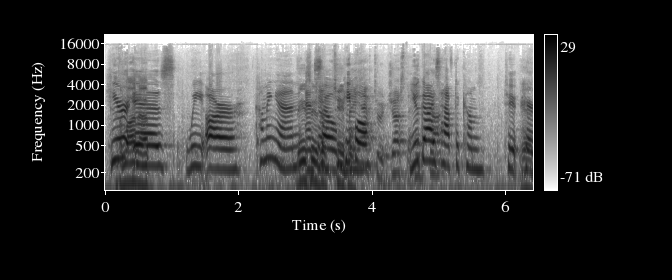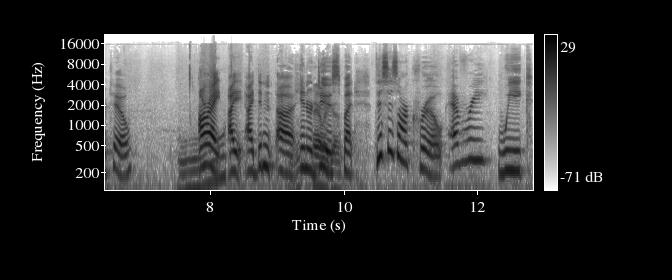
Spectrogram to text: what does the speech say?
here is, up. we are coming in, These and so people. people, They have to adjust the you guys shot. have to come to, Yeah. here too. All right, I, I didn't uh, introduce, but this is our crew. Every week,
